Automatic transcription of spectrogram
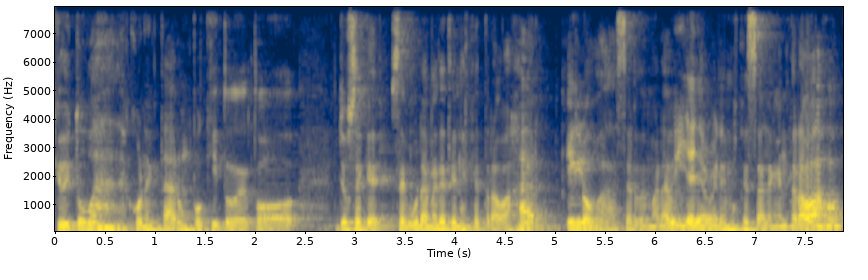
que hoy tú vas a desconectar un poquito de todo. Yo sé que seguramente tienes que trabajar y lo vas a hacer de maravilla, ya veremos qué sale en el trabajo.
